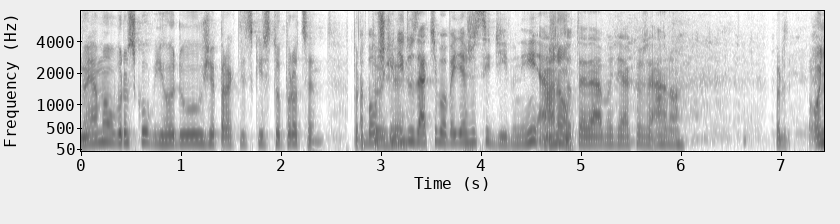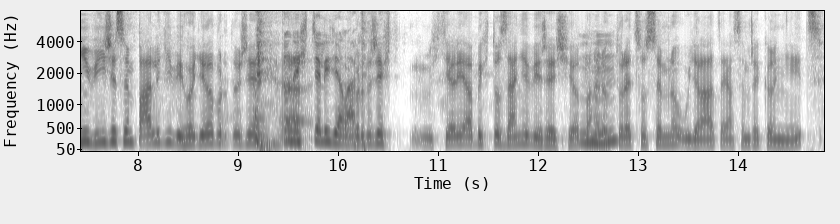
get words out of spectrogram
No já mám obrovskou výhodu, že prakticky 100%. Lebo už keď Protože idú za tebou, vedia, že si divný a Áno. že to teda bude ako, že áno. Oni ví, že jsem pár lidí vyhodil, protože... to nechtěli dělat. Protože chtěli, abych to za ně vyřešil. Pane mm-hmm. doktore, co se mnou uděláte? Já jsem řekl nic.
